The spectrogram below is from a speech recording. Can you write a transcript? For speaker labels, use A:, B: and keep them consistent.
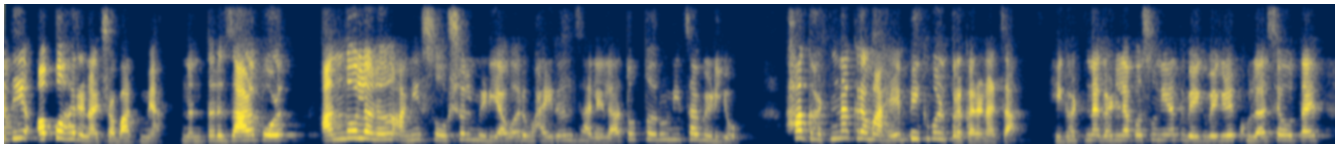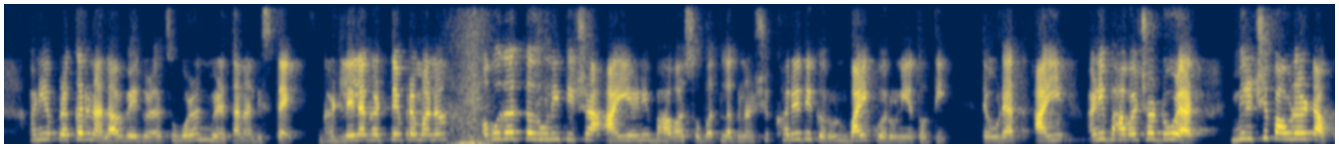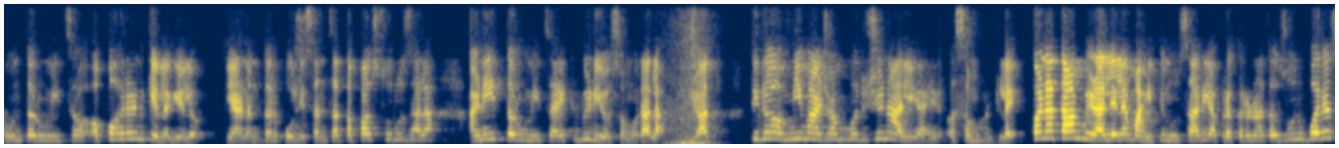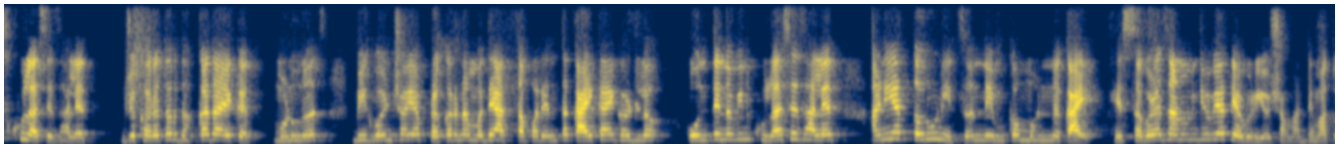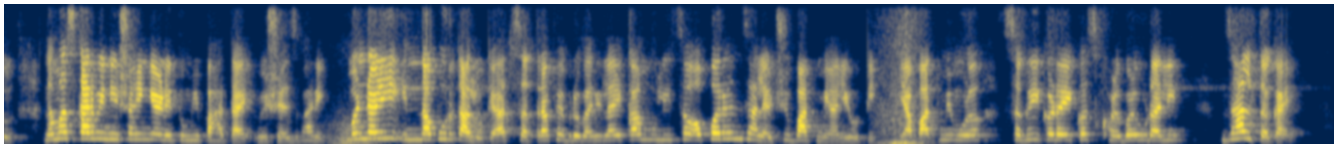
A: आधी अपहरणाच्या बातम्या नंतर जाळपोळ आंदोलनं आणि सोशल मीडियावर व्हायरल झालेला तो तरुणीचा व्हिडिओ हा घटनाक्रम आहे भिगवण प्रकरणाचा. ही घटना घडल्यापासून यात वेगवेगळे खुलासे होत आहेत आणि या प्रकरणाला वेगळंच वळण मिळताना दिसतंय. घडलेल्या घटनेप्रमाणे अगोदर तरुणी तिच्या आई आणि भावासोबत लग्नाची खरेदी करून बाईकवरून येत होती. तेवढ्यात आई आणि भावाच्या डोळ्यात मिरची पावडर टाकून तरुणीचं अपहरण केलं गेलं. यानंतर पोलिसांचा तपास सुरू झाला आणि तरुणीचा एक व्हिडिओ समोर आला ज्यात तिनं मी माझ्या मर्जीनं आली आहे असं म्हटलंय. पण आता मिळालेल्या माहितीनुसार या प्रकरणात अजून बरेच खुलासे झालेत जे खरं तर धक्कादायक आहेत. म्हणूनच बिग वनच्या या प्रकरणामध्ये आतापर्यंत काय काय घडलं कोणते नवीन खुलासे झालेत आणि या तरुणीचं नेमकं म्हणणं काय? हे सगळं जाणून घेऊयात या व्हिडिओच्या माध्यमातून. नमस्कार मी निशा हिंगे आणि तुम्ही पाहताय विशेष भारी. मंडळी इंदापूर तालुक्यात सतरा फेब्रुवारीला एका मुलीचं अपहरण झाल्याची बातमी आली होती. या बातमीमुळं सगळीकडे एकच खळबळ उडाली. झालतं काय?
